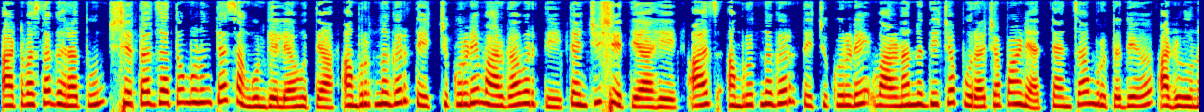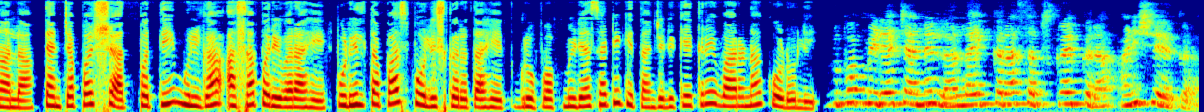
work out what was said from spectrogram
आठ वाजता घरातून शेतात जातो म्हणून त्या सांगून गेल्या होत्या. अमृतनगर ते चिकुर्डे मार्गावरती त्यांची शेती आहे. आज अमृतनगर ते चिकुर्डे वारणा नदीच्या पुराच्या पाण्यात त्यांचा मृतदेह आढळून आला. त्यांच्या पश्चात पती मुलगा असा परिवार आहे. पुढील तपास पोलीस करत आहेत. ग्रुप ऑफ मीडियासाठी Gitanjali Kekare Warana Kodoli. Group of media चॅनलला लाईक करा सबस्क्राईब करा आणि शेअर करा.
